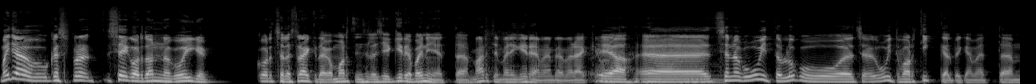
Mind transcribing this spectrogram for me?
ma ei tea, kas seekord on nagu õige kord sellest rääkida, aga Martin selle siia kirja pani, et uh, Martin pani kirja, me peame rääkima. ja see on nagu huvitav lugu, see huvitav artikkel pigem, et äh,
